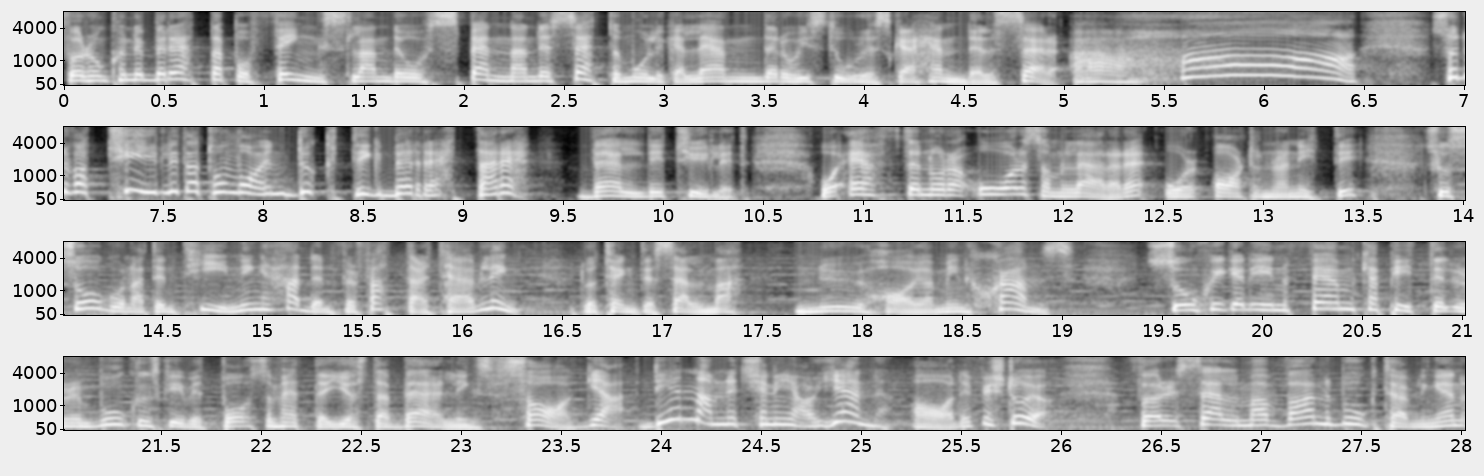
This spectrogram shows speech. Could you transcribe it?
för hon kunde berätta på fängslande och spännande sätt om olika länder och historiska händelser. Aha! Så det var tydligt att hon var en duktig berättare. Väldigt tydligt. Och efter några år som lärare, år 1890, så såg hon att en tidning hade en författartävling. Då tänkte Selma, nu har jag min chans. Så hon skickade in fem kapitel ur en bok hon skrivit på som hette Gösta Berlings saga. Det namnet känner jag igen! Ja, det förstår jag. För Selma vann boktävlingen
